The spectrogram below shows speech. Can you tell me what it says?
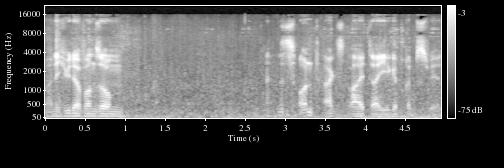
War nicht wieder von so einem Sonntagsreiter hier gebremst wird.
